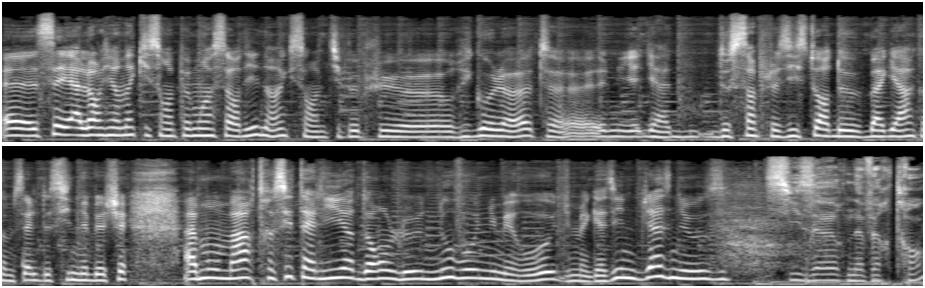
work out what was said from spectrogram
Euh, c'est alors il y en a qui sont un peu moins sordides, hein, qui sont un petit peu plus euh, rigolotes. Euh, Il y a- il y a de simples histoires de bagarres comme celle de Sidney Bechet à Montmartre. C'est à lire dans le nouveau numéro du magazine Jazz News. 6h, 9h30,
